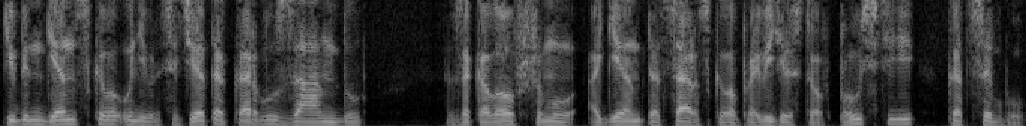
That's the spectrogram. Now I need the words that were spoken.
Тюбингенского университета Карлу Занду, заколовшему агента царского правительства в Пруссии Коцебу.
